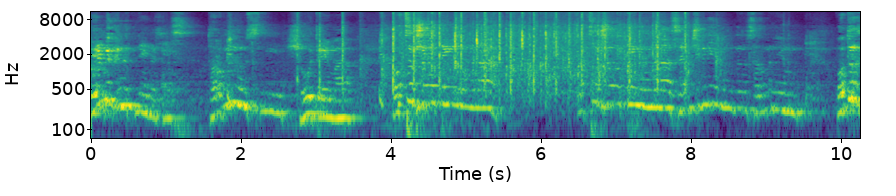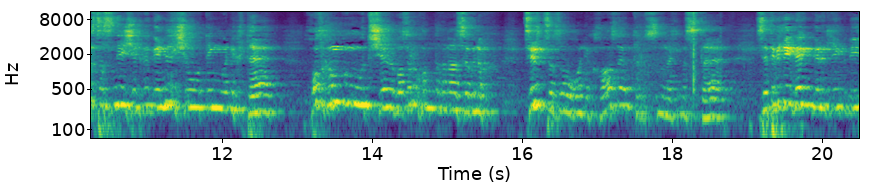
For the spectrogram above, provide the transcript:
эрмэг нүдний нэлмэс торгын үсний а уцар шуудын гангана уцар шуудын гангана санчигны мөнгөн сармын юм Бодрох цасны шилхэг энэл шуудын үнэгтэй хул хөнгөн үдшээр болор хундагнаас өгнөх цэр цасуугыг хоолой төрсөн нулимстай сэтгэлийн гэрлийг би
